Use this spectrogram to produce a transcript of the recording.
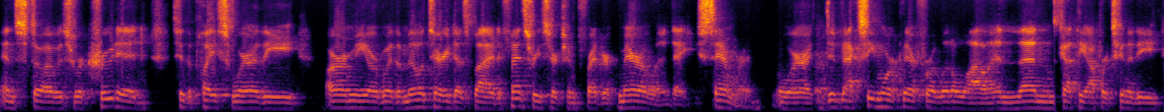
And so I was recruited to the place where the Army or where the military does biodefense research in Frederick, Maryland at USAMRIID, where I did vaccine work there for a little while and then got the opportunity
